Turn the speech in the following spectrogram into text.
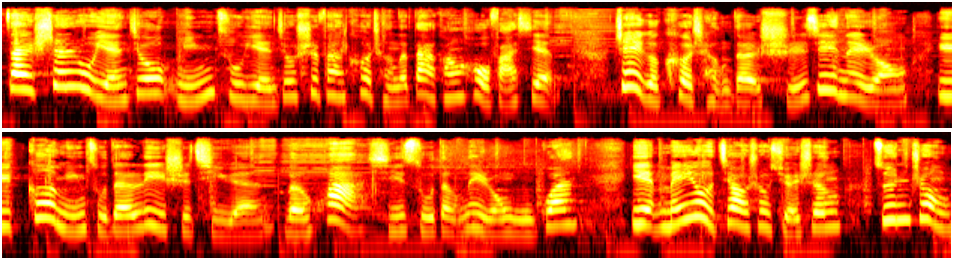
在深入研究民族研究示范课程的大纲后，发现这个课程的实际内容与各民族的历史起源、文化习俗等内容无关，也没有教授学生尊重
